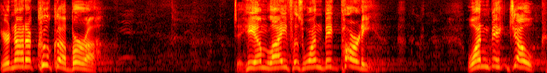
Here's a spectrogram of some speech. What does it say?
You're not a kookaburra. To him, life is one big party, one big joke.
